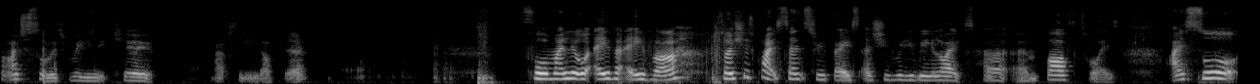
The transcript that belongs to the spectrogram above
But I just thought it was really, really cute. Absolutely loved it for my little Ava Ava. So she's quite sensory based and she really, really likes her um, bath toys. I saw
